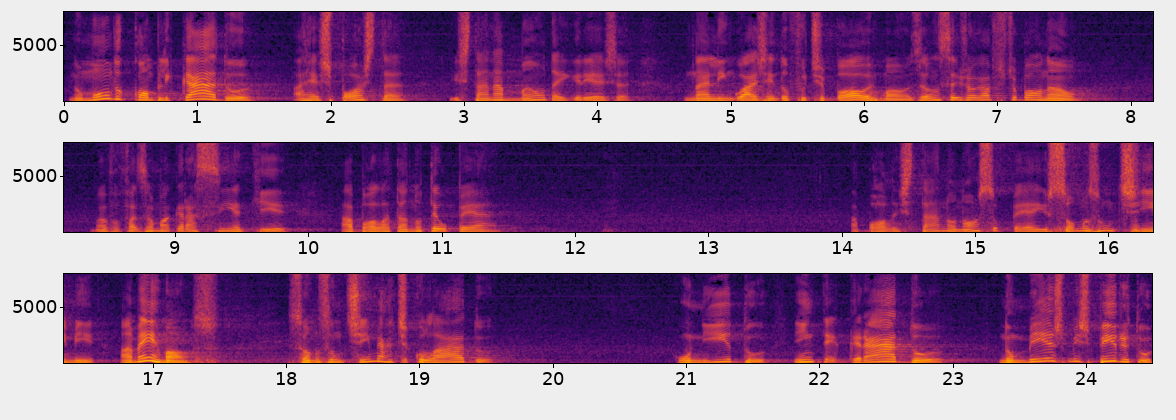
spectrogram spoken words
No mundo complicado, a resposta está na mão da igreja. Na linguagem do futebol, irmãos, eu não sei jogar futebol não. Mas vou fazer uma gracinha aqui. A bola está no teu pé. A bola está no nosso pé e somos um time. Amém, irmãos? Somos um time articulado, unido, integrado no mesmo Espírito,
